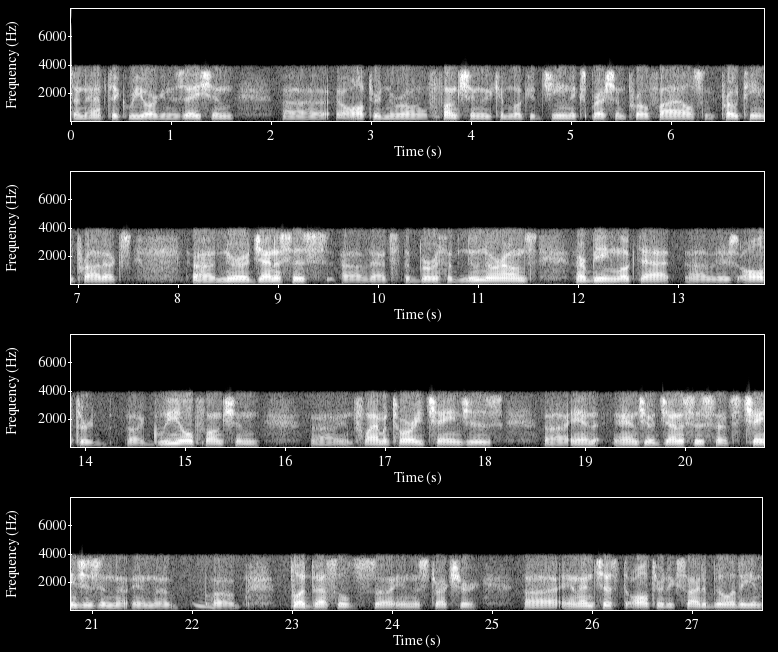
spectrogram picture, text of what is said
synaptic reorganization, uh, altered neuronal function. We can look at gene expression profiles and protein products. Uh, neurogenesis, uh, that's the birth of new neurons, are being looked at. Uh, there's altered uh, glial function, uh, inflammatory changes, uh, and angiogenesis, that's changes in the in the uh, blood vessels uh, in the structure, uh, and then just altered excitability and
